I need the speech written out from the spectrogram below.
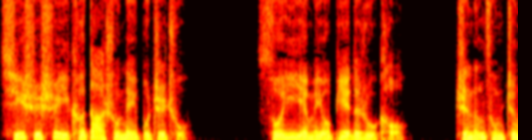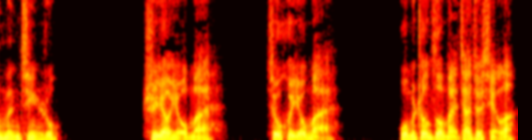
其实是一棵大树内部之处，所以也没有别的入口，只能从正门进入。只要有卖，就会有买，我们装作买家就行了。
